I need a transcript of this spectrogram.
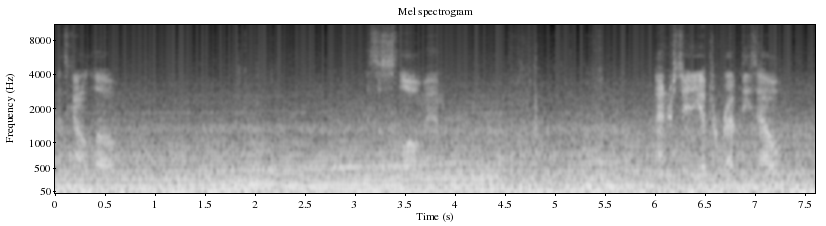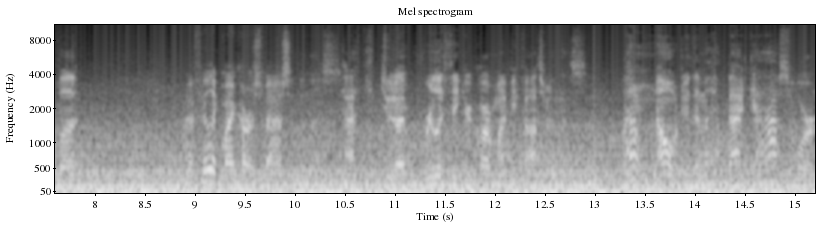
That's kind of low. This is slow, man. I understand you have to rev these out, but I feel like my car's faster than this. I, dude, I really think your car might be faster than this. I don't know, dude. They might have bad gas, or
